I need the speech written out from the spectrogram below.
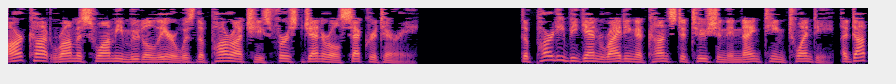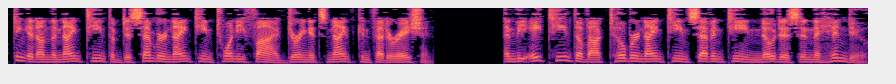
Arcot Ramaswamy Mudaliar was the Parachi's first general secretary. The party began writing a constitution in 1920, adopting it on 19 December 1925 during its ninth confederation and the 18th of October 1917 notice in the Hindu,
